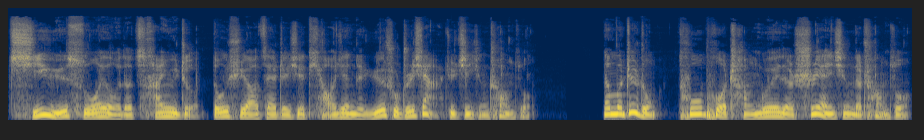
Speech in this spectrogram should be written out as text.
其余所有的参与者都需要在这些条件的约束之下去进行创作。那么，这种突破常规的试验性的创作，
